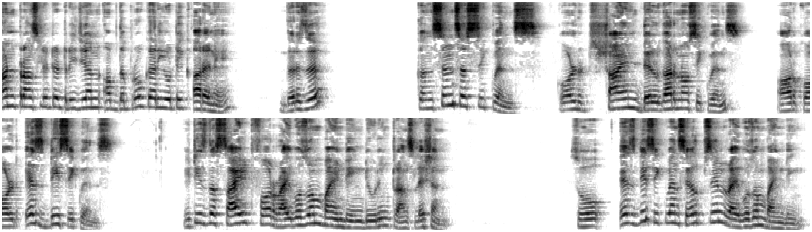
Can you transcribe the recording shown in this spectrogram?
untranslated region of the prokaryotic RNA, there is a consensus sequence called Shine-Dalgarno sequence or called SD sequence. It is the site for ribosome binding during translation. So SD sequence helps in ribosome binding.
